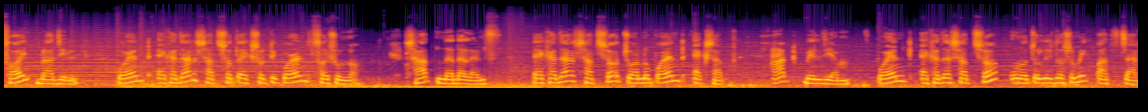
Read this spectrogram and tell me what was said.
ছয় ব্রাজিল, পয়েন্ট এক হাজার সাতশত একষট্টি পয়েন্ট ছয় শূন্য। সাত নেদারল্যান্ডস এক হাজার সাতশো চুয়ান্ন পয়েন্ট এক সাত। আট বেলজিয়াম, পয়েন্ট এক হাজার সাতশো উনচল্লিশ দশমিক পাঁচ চার।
